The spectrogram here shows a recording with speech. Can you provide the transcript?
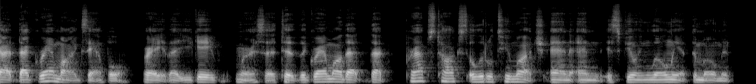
that that grandma example, right, that you gave Marissa, to the grandma that that perhaps talks a little too much and and is feeling lonely at the moment,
